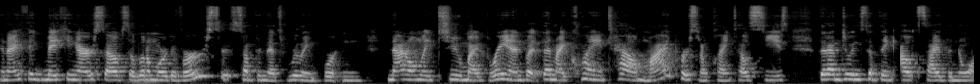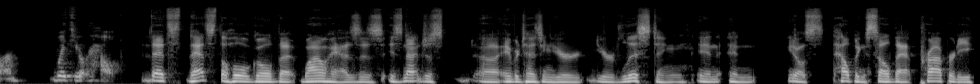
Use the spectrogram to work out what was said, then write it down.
And I think making ourselves a little more diverse is something that's really important, not only to my brand, but then my clientele, my personal clientele sees that I'm doing something outside the norm with your help that's that's the whole goal that wow has is is not just uh, advertising your your listing and and you know helping sell that property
